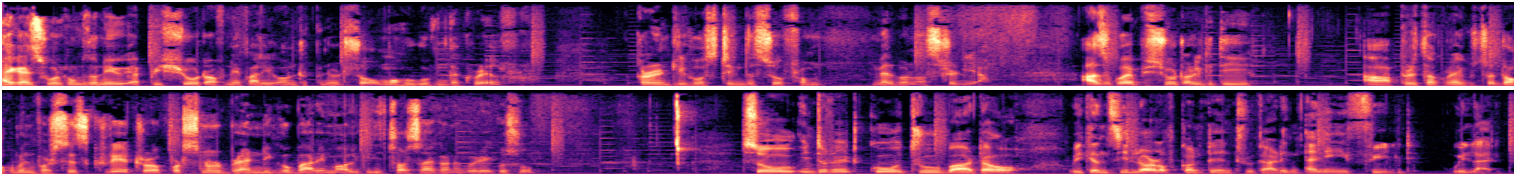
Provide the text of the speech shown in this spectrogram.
Hi guys welcome to the new episode of Nepali Entrepreneur Show. Mohu Govinda Krell, currently hosting the show from Melbourne, Australia. आजको एपिसोड अलिकति पृथक रहेको छ डकुमेन्ट भर्सेस क्रिएट र पर्सनल ब्रान्डिङको बारेमा अलिकति चर्चा गर्न गइरहेको छु सो इन्टरनेटको थ्रुबाट we can see lot of content regarding any field we like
